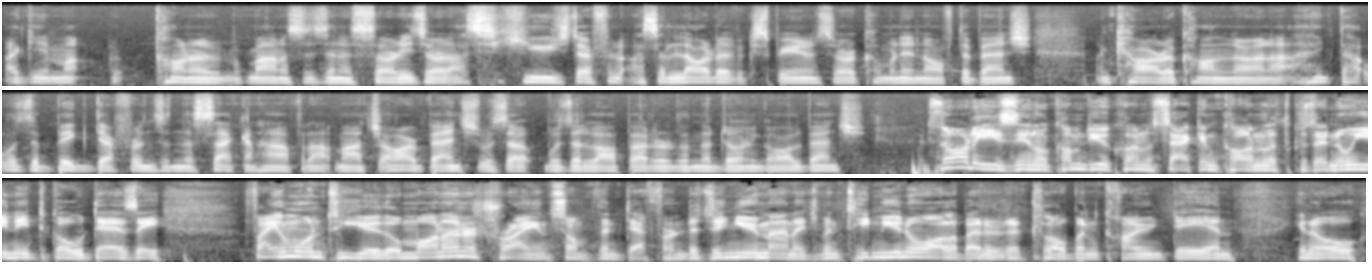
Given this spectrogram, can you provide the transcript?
again, Ma- Conor McManus is in his 30s. Or that's a huge difference. That's a lot of experience there coming in off the bench. And Karl O'Connell, and I think that was a big difference in the second half of that match. Our bench was a, was a lot better than the Donegal bench. It's not easy, and I'll come to you, on a second, Conleth, because I know you need to go, Desi. Final one to you, though. Monaghan are trying something different. It's a new management team. You know all about it at club and county, and you know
